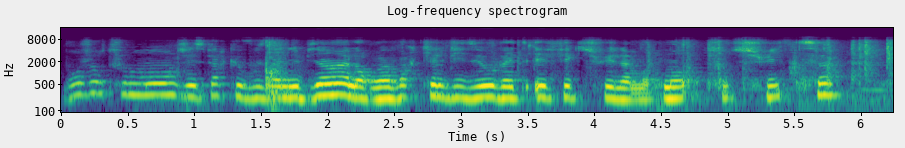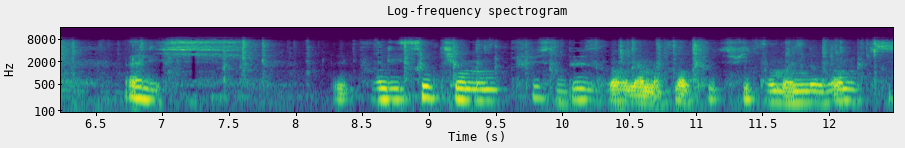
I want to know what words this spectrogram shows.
Bonjour tout le monde, j'espère que vous allez bien. Alors on va voir quelle vidéo va être effectuée là maintenant tout de suite. Allez, pour les signes qui en ont plus besoin là maintenant tout de suite en mois de novembre qui,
